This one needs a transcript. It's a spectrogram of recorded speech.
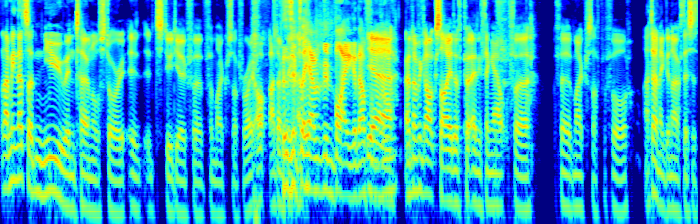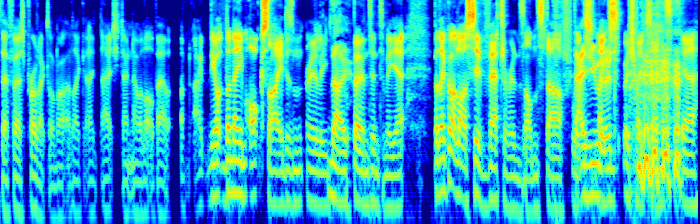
I mean, that's a new internal story i- i- studio for for Microsoft, right? I don't. As if they haven't been buying enough yeah, of them. I don't think Oxide have put anything out for for Microsoft before. I don't even know if this is their first product or not. Like, I, I actually don't know a lot about I, the the name Oxide isn't really No. burnt into me yet. But they've got a lot of Civ veterans on staff, which As you makes, would. which makes sense. yeah.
